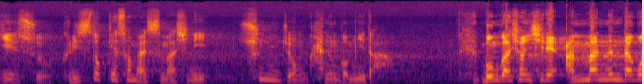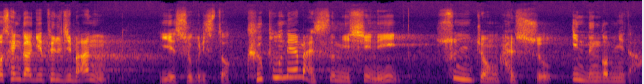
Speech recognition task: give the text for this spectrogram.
예수 그리스도께서 말씀하시니 순종하는 겁니다. 뭔가 현실에 안 맞는다고 생각이 들지만 예수 그리스도 그분의 말씀이시니 순종할 수 있는 겁니다.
